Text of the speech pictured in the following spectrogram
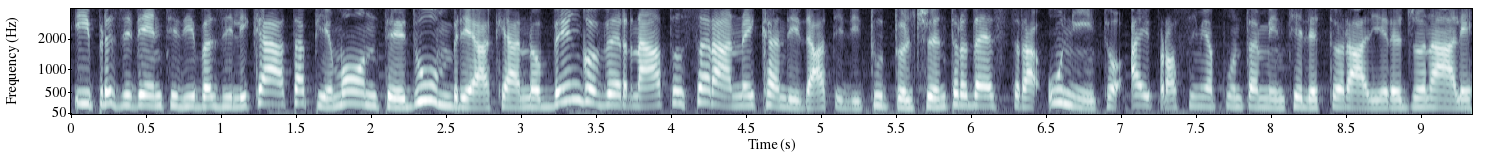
I presidenti di Basilicata, Piemonte ed Umbria, che hanno ben governato, saranno i candidati di tutto il centrodestra unito ai prossimi appuntamenti elettorali regionali.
